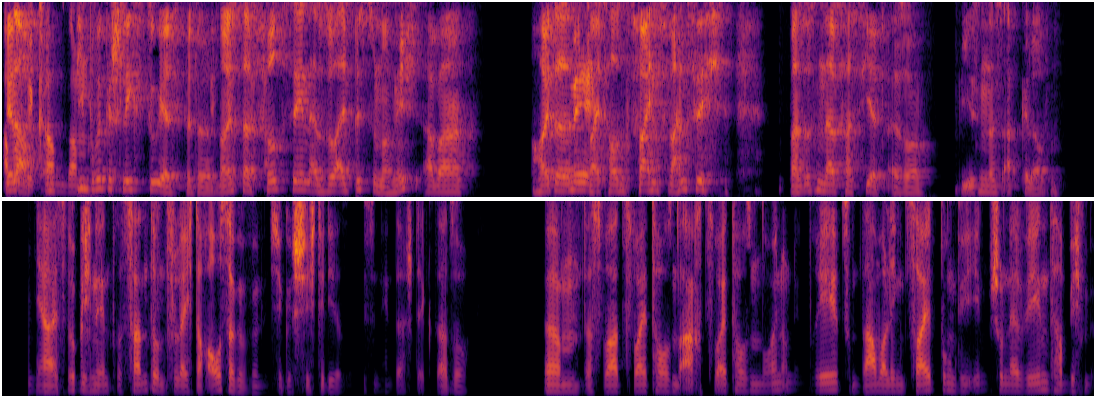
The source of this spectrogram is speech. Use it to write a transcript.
genau. die Brücke schlägst du jetzt bitte. 1914, also so alt bist du noch nicht, aber heute nee. 2022, was ist denn da passiert? Also, wie ist denn das abgelaufen? Ja, ist wirklich eine interessante und vielleicht auch außergewöhnliche Geschichte, die da so ein bisschen hintersteckt. Also, Ähm, das war 2008, 2009 und den Dreh. Zum damaligen Zeitpunkt, wie eben schon erwähnt, habe ich mit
